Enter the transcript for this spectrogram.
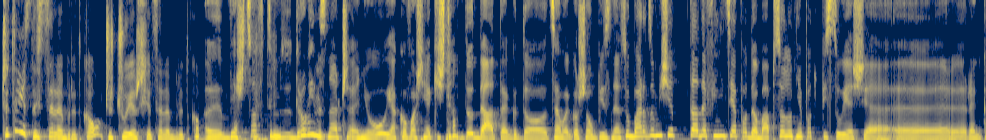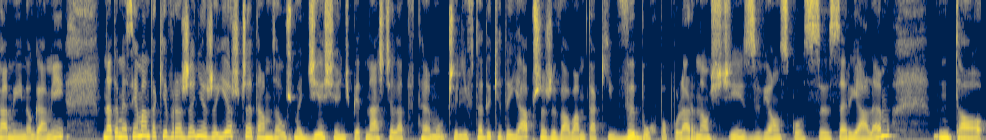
Czy ty jesteś celebrytką? Czy czujesz się celebrytką? E, wiesz co, w tym drugim znaczeniu, jako właśnie jakiś tam dodatek do całego show biznesu, bardzo mi się ta definicja podoba. Absolutnie podpisuję się e, rękami i nogami. Natomiast ja mam takie wrażenie, że jeszcze tam załóżmy 10-15 lat temu, czyli wtedy, kiedy ja przeżywałam taki wybuch popularności w związku z serialem, to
